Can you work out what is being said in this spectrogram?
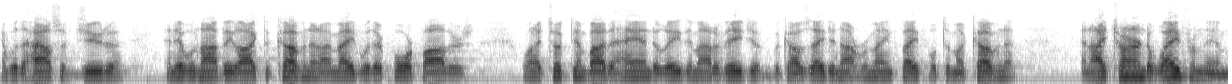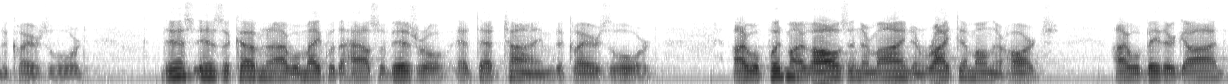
and with the house of Judah, and it will not be like the covenant I made with their forefathers when I took them by the hand to lead them out of Egypt, because they did not remain faithful to my covenant, and I turned away from them, declares the Lord. This is the covenant I will make with the house of Israel at that time, declares the Lord. I will put my laws in their mind and write them on their hearts. I will be their God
